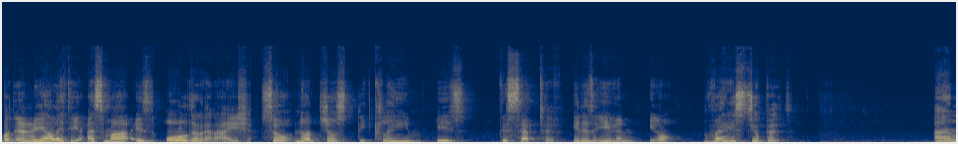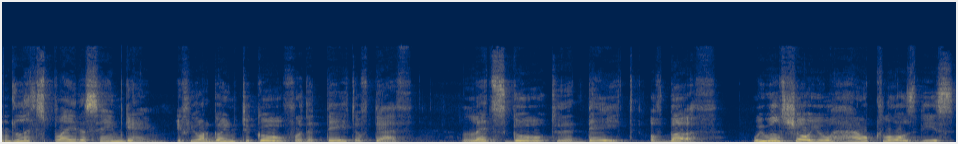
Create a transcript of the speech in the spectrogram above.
But in reality, Asma is older than Aisha. So not just the claim is deceptive, it is even, you know, very stupid. And let's play the same game. If you are going to go for the date of death, let's go to the date of birth. We will show you how close these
